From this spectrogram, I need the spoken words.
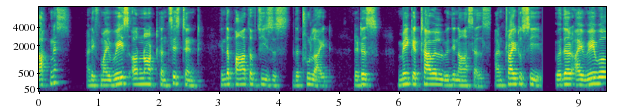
darkness and if my ways are not consistent in the path of Jesus the true light let us make a travel within ourselves and try to see whether I waver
